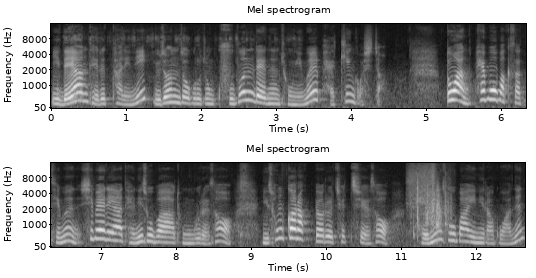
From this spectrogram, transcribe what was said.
이 네안데르탈인이 유전적으로 좀 구분되는 종임을 밝힌 것이죠. 또한 페보 박사팀은 시베리아 데니소바 동굴에서 이 손가락뼈를 채취해서 데니소바인이라고 하는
